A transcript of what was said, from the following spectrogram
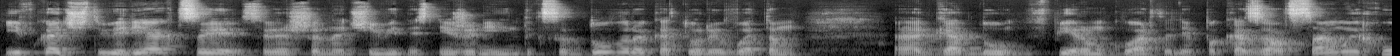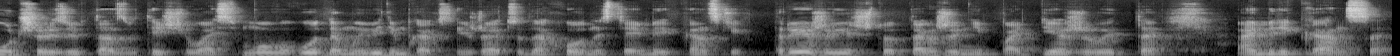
и в качестве реакции совершенно очевидно снижение индекса доллара, который в этом году в первом квартале показал самый худший результат с 2008 года. Мы видим, как снижаются доходности американских трежерей, что также не поддерживает э, американца.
